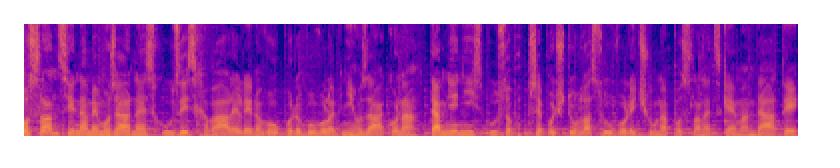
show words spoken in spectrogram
Poslanci na mimořádné schůzi schválili novou podobu volebního zákona. Tam mění způsob přepočtu hlasů voličů na poslanecké mandáty.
